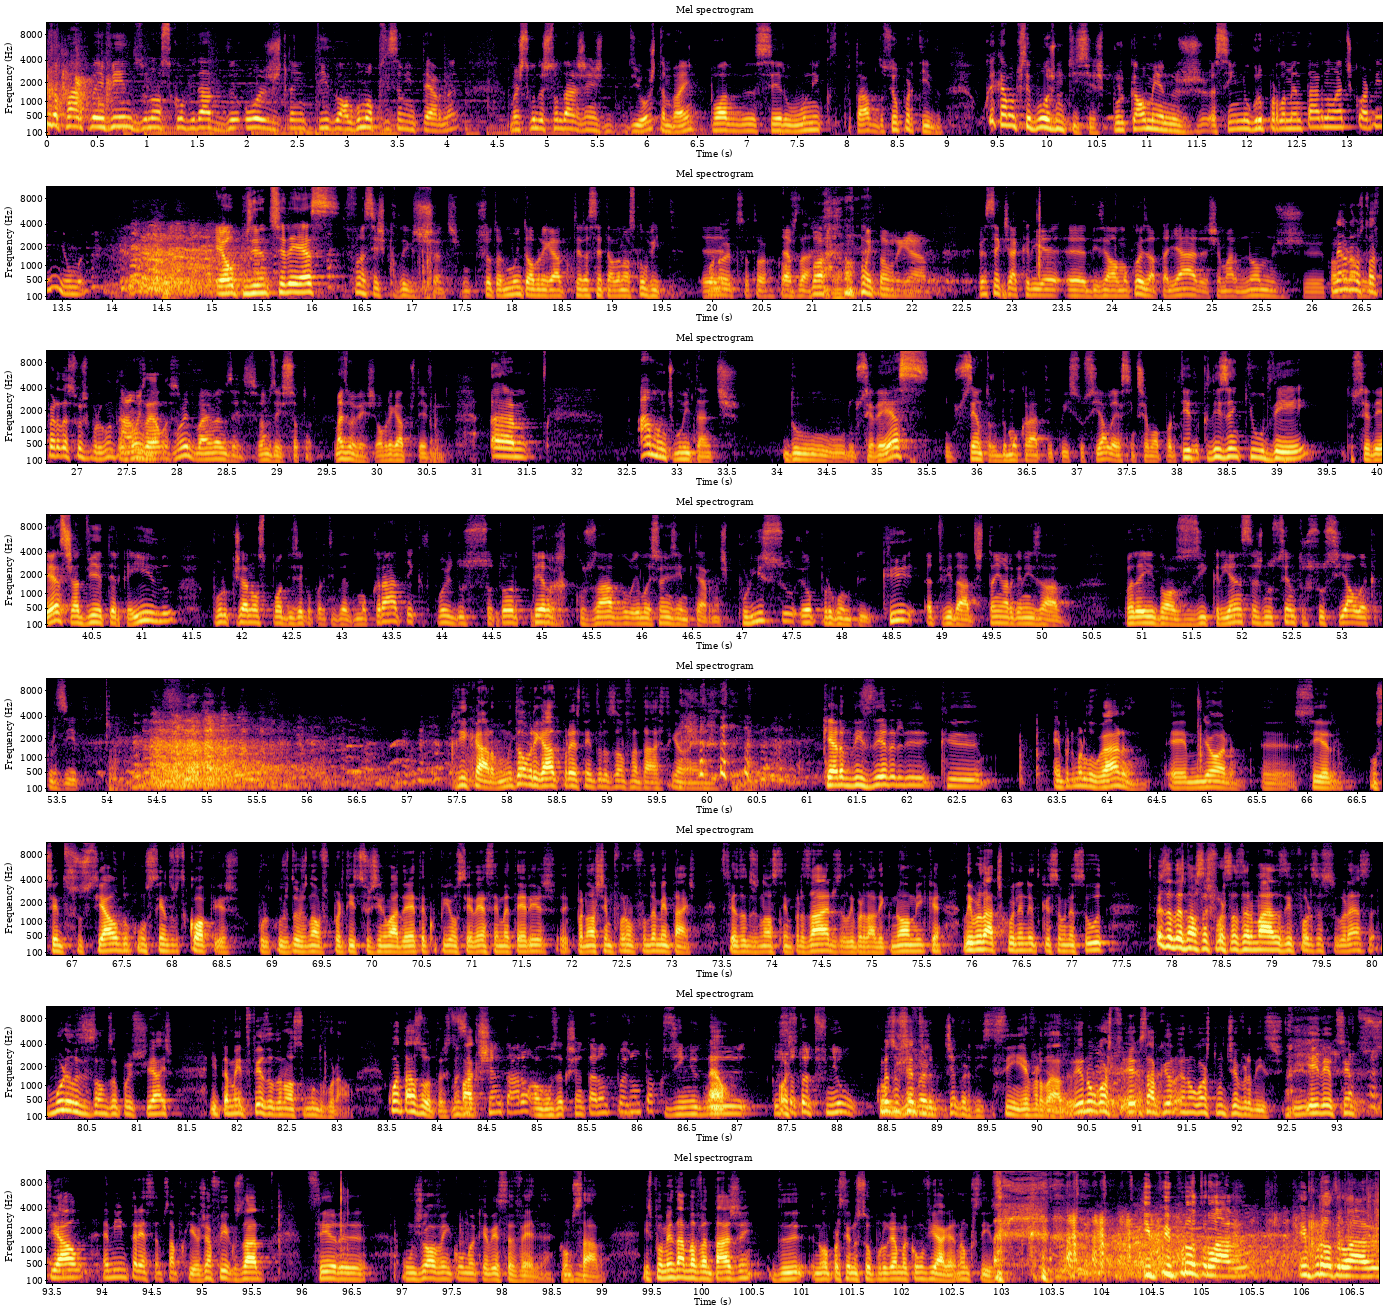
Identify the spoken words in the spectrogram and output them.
Segunda parte, bem-vindos. O nosso convidado de hoje tem tido alguma oposição interna, mas segundo as sondagens de hoje também, pode ser o único deputado do seu partido. O que acaba por ser boas notícias, porque ao menos assim no grupo parlamentar não há discórdia nenhuma. É o presidente do CDS, Francisco Rodrigues dos Santos. Doutor, muito obrigado por ter aceitado o nosso convite. Boa noite, doutor. Como está? Muito obrigado. Pensei que já queria uh, dizer alguma coisa, atalhar, chamar-me nomes. Uh, não, não, estou à espera das suas perguntas. Ah, vamos muito elas. Muito bem, vamos a isso. Vamos a isso, doutor. Mais uma vez, obrigado por ter vindo. Um, há muitos militantes do, do, CDS, o Centro Democrático e Social, é assim que se chama o partido, que dizem que o D do CDS já devia ter caído porque já não se pode dizer que o partido é democrático depois do setor ter recusado eleições internas. Por isso, eu pergunto-lhe que atividades tem organizado para idosos e crianças no centro social a que preside. Ricardo, muito obrigado por esta introdução fantástica. É? Quero dizer-lhe que, em primeiro lugar, é melhor uh, ser um centro social do que um centro de cópias, porque os dois novos partidos que surgiram à direita copiam o CDS em matérias que para nós sempre foram fundamentais. Defesa dos nossos empresários, a liberdade económica, liberdade de escolha na educação e na saúde, defesa das nossas Forças Armadas e Forças de Segurança, moralização dos apoios sociais e também defesa do nosso mundo rural. Quanto às outras, Mas facto... acrescentaram, alguns acrescentaram depois um toquezinho de, não, que o doutor definiu como mas o centro... javardice. Sim, é verdade. Eu não gosto, sabe que eu, eu não gosto muito de javardices. E a ideia do centro social a mim interessa-me, sabe porquê? Eu já fui acusado de ser uh, um jovem com uma cabeça velha, como uhum. sabe. Isto pelo menos dá uma vantagem de não aparecer no seu programa com o Viagra, não precisa. e, e por outro lado, e por outro lado,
